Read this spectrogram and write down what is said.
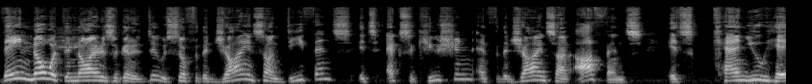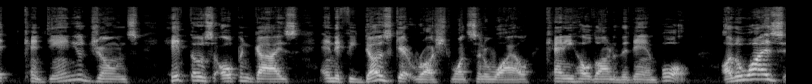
they know what the Niners are going to do. So for the Giants on defense, it's execution. And for the Giants on offense, it's can you hit, can Daniel Jones hit those open guys? And if he does get rushed once in a while, can he hold on to the damn ball? Otherwise,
